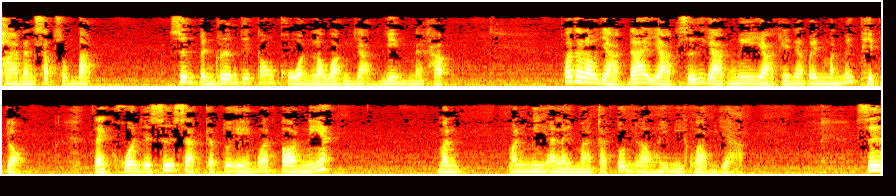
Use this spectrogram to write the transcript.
ผ่านทางทรัพย์สมบัติ ซึ่งเป็นเรื่องที่ต้องควรระวังอย่างยิ่งนะครับ เพราะถ้าเราอยากได้อยากซื้ออยากมีอยากเห็นอยากเป็นมันไม่ผิดหรอก แต่ควรจะซื่อสัตย์กับตัวเองว่าตอนเนี้ยมันมันมีอะไรมากระตุ้นเราให้มีความอยาก ซึ่ง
